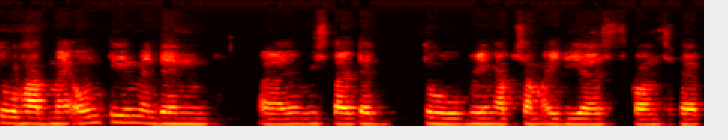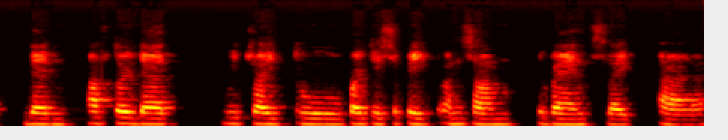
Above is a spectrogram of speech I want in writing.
to have my own team, and then uh, we started to bring up some ideas, concept. Then after that, we tried to participate on some events like uh,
